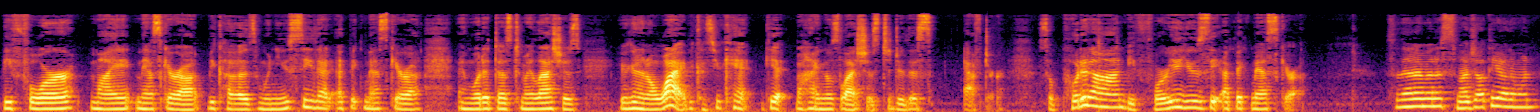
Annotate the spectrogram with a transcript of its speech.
before my mascara because when you see that Epic mascara and what it does to my lashes, you're going to know why because you can't get behind those lashes to do this after. So put it on before you use the Epic mascara. So then I'm going to smudge out the other one.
